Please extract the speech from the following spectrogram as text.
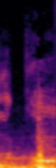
One.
